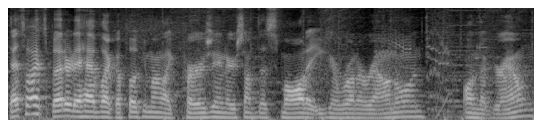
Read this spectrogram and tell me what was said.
That's why it's better to have like a Pokemon like Persian or something small that you can run around on, on the ground.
